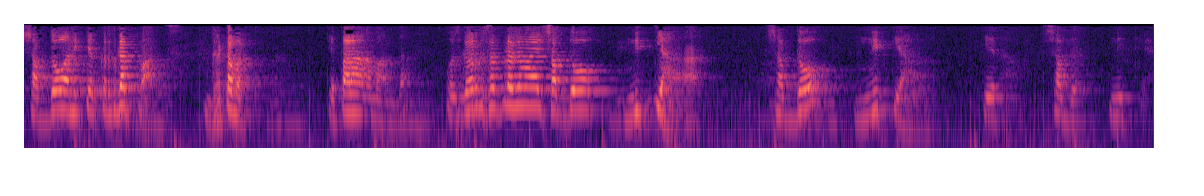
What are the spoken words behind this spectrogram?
शब्दों अनित्य कृतगत्वाद घटवत। ये पराना मानता उस गर्भ सत्प्रसम शब्दो नित्य। शब्दो नित्य। ये था, शब्द नित्य है।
